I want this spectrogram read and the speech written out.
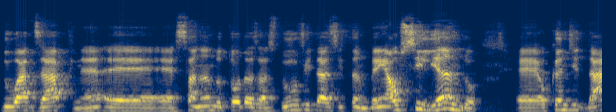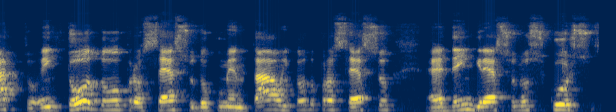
do WhatsApp, né, é, é, sanando todas as dúvidas e também auxiliando é, o candidato em todo o processo documental, em todo o processo é, de ingresso nos cursos.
